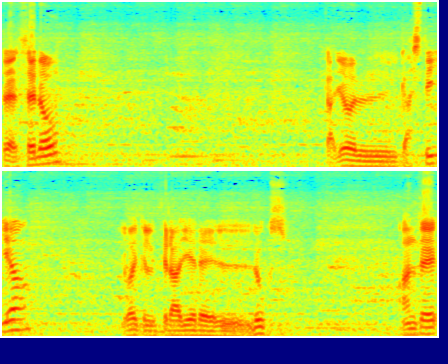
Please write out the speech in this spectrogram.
Tercero. Cayó el Castilla. Igual que lo hiciera ayer el Lux. Ante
